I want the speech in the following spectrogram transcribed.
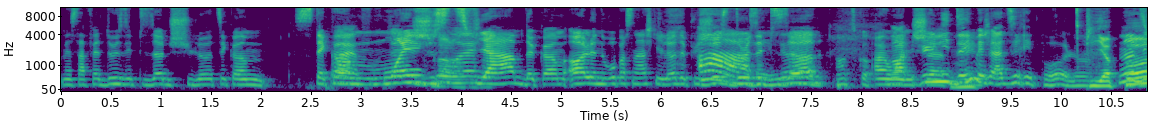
Mais ça fait deux épisodes, je suis là. Tu sais, comme. C'était comme Ouais, moins justifiable de comme Ah, le nouveau personnage qui est là depuis Ah, juste deux ben épisodes. là, En tout cas, Un bon, one j'ai une idée, mais je la dirai pas. Là. Puis il y a Non, dis-le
